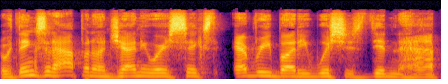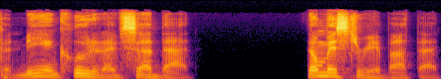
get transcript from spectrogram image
Were things that happened on January 6th everybody wishes didn't happen, me included. I've said that. No mystery about that.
